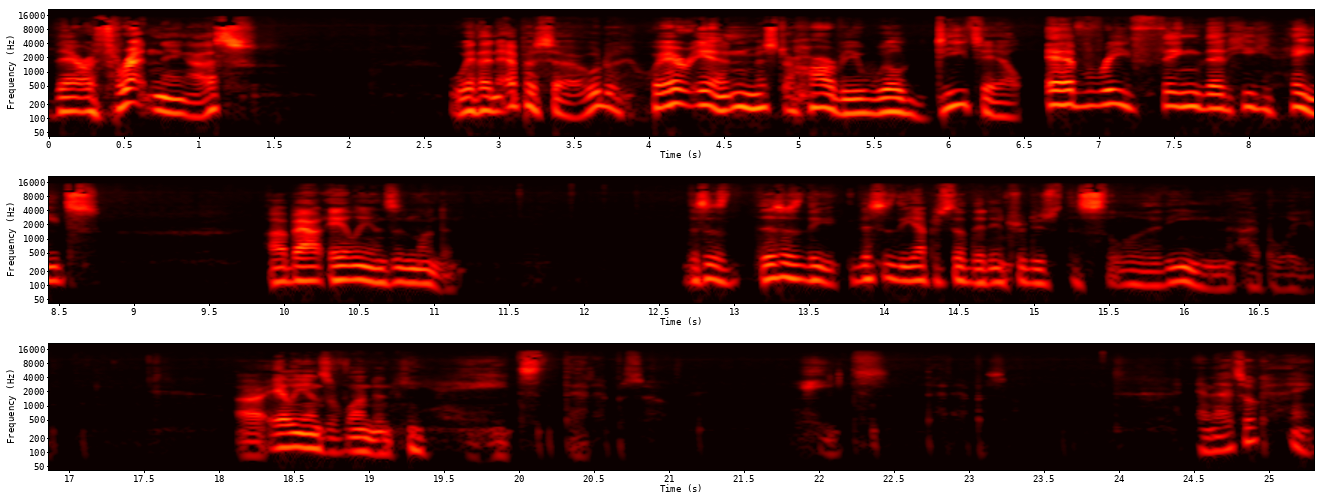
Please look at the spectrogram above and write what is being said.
they are threatening us with an episode wherein Mr. Harvey will detail everything that he hates about aliens in London. This is this is the this is the episode that introduced the Slitheen, I believe. Uh, Aliens of London. He hates that episode. Hates that episode, and that's okay.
